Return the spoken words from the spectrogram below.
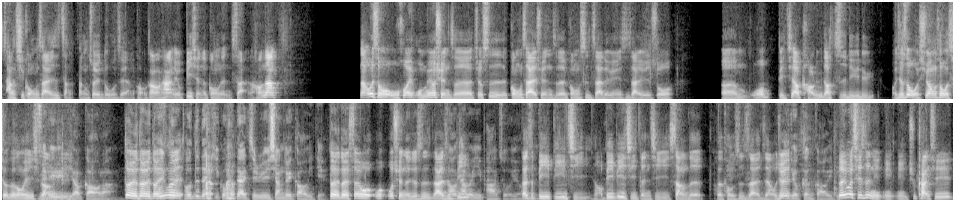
长期公债是涨涨最多这样。哈，刚好它有避险的功能在。好，那那为什么我会我没有选择就是公债选择公司债的原因是在于说，呃，我比较考虑到殖利率。我就是我希望说，我持有这个东西，殖利率比较高啦。对对对，因为投资等级公司债殖利率相对高一点。对对，所以我我我选的就是大概是 B 一趴左右，但是 B B 级啊 B B 级等级以上的的投资债这样，我觉得就更高一点。对，因为其实你你你去看，其实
